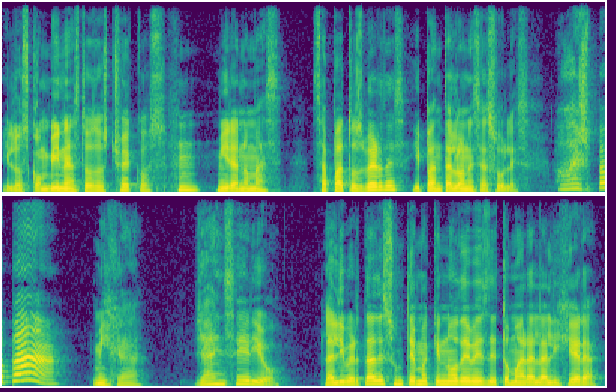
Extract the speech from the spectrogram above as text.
Y los combinas todos chuecos. ¿Mm? Mira nomás. Zapatos verdes y pantalones azules. ¡Ay, papá! Mija, ya en serio. La libertad es un tema que no debes de tomar a la ligera.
